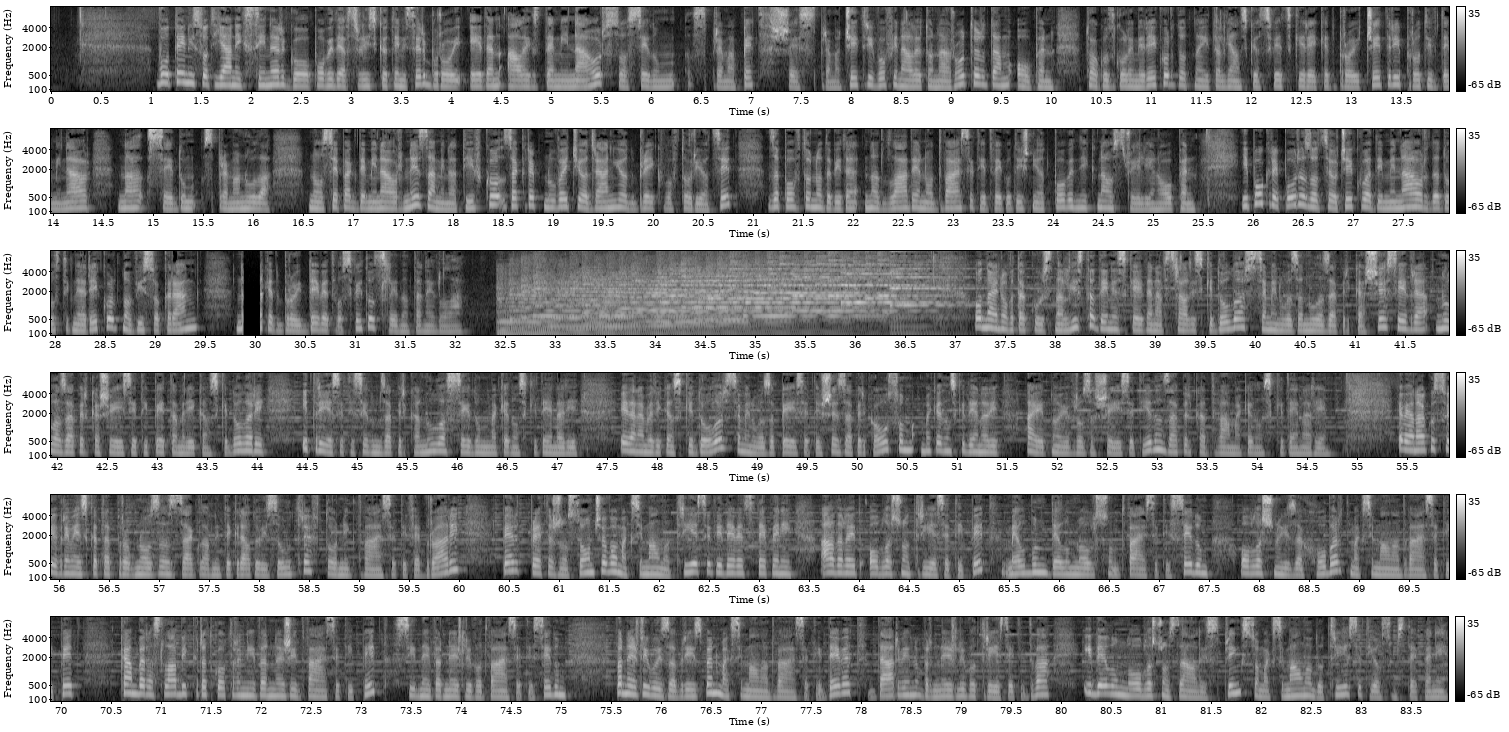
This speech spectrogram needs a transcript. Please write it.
Во тенисот Јаник Синер го победи австралискиот тенисер број 1 Алекс Деминаур со 7 спрема 5, 6 спрема 4 во финалето на Роттердам Опен. Тоа го зголеми рекордот на италијанскиот светски рекет број 4 против Деминаур на 7 спрема 0. Но сепак Деминаур не замина тивко, закрепнувајќи од раниот брейк во вториот сет за повторно да биде надвладен од 22 годишниот победник на Australian Open. И покрај поразот се очекува Деминаур да достигне рекордно висок ранг на број 9 во светот следната недела. Од најновата курсна листа, денеска еден австралиски долар се менува за 0,6 евра, 0,65 американски долари и 37,07 македонски денари. Еден американски долар се менува за 56,8 македонски денари, а едно евро за 61,2 македонски денари. Еве онаку со и временската прогноза за главните градови за утре, вторник 20 февруари. Перт претежно сончево, максимално 39 степени, Аделаид облачно 35, Мелбурн делумно облачно 27, облачно и за Хобарт максимално 25, Камбера слаби краткотрени врнежи 25, Сиднеј врнежливо 27, Врнежливо и за Брисбен, максимално 29, Дарвин врнежливо 32 и делумно облачно за Алис Спрингс со максимално до 38 степени.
